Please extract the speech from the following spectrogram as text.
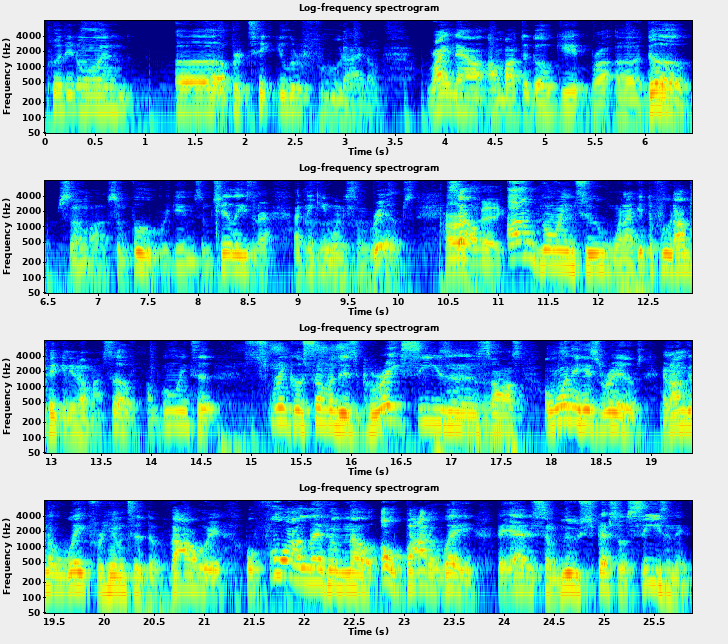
put it on uh, a particular food item. Right now, I'm about to go get uh, Dub some uh, some food. We're getting some Chili's, and I, I think he wanted some ribs. Perfect. So I'm going to, when I get the food, I'm picking it up myself. I'm going to sprinkle some of this great seasoning sauce on one of his ribs, and I'm gonna wait for him to devour it before I let him know. Oh, by the way, they added some new special seasoning,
